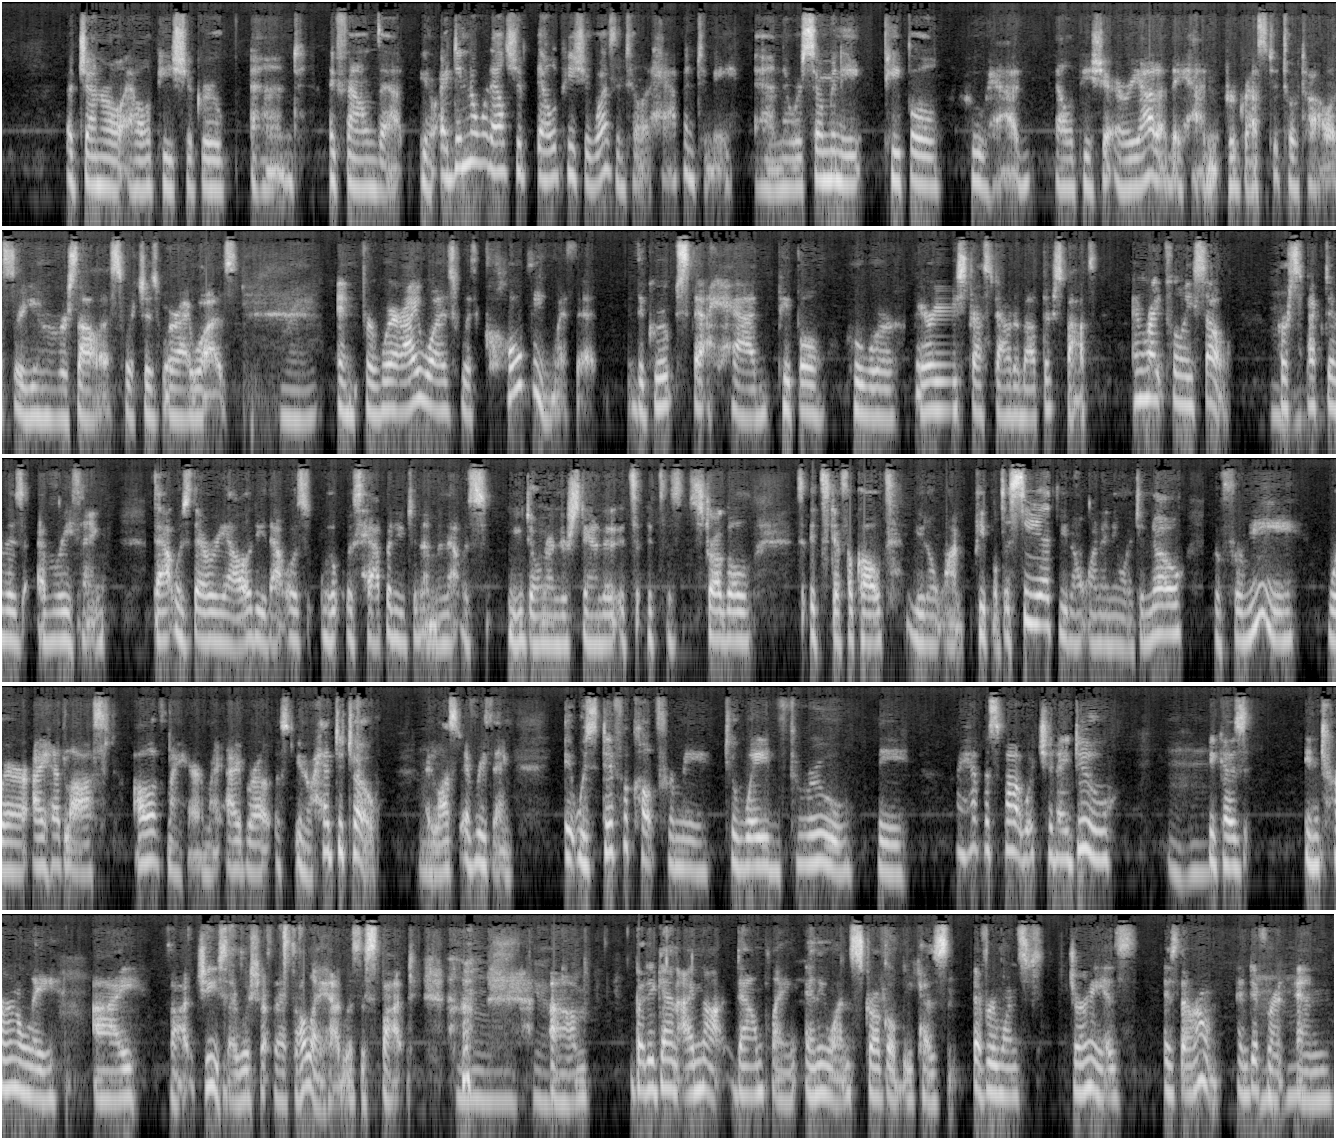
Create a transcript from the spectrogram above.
a general alopecia group and I found that, you know, I didn't know what alopecia was until it happened to me. And there were so many people who had alopecia areata, they hadn't progressed to totalis or universalis, which is where I was. Right. And for where I was with coping with it, the groups that had people who were very stressed out about their spots, and rightfully so. Mm-hmm. Perspective is everything. That was their reality. That was what was happening to them, and that was you don't understand it. It's it's a struggle. It's, it's difficult. You don't want people to see it. You don't want anyone to know. But for me, where I had lost all of my hair, my eyebrows, you know, head to toe. Mm-hmm. I lost everything. It was difficult for me to wade through the, I have a spot, what should I do? Mm-hmm. Because internally I thought, geez, I wish that's all I had was a spot. Mm, yeah. um, but again, I'm not downplaying anyone's struggle because everyone's journey is is their own and different mm-hmm. and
